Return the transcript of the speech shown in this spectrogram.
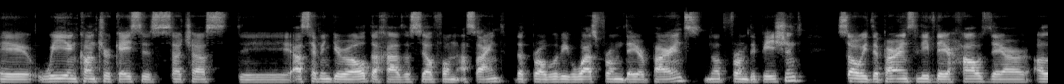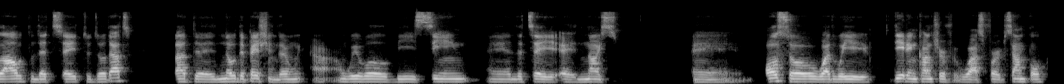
uh, we encounter cases such as the a seven year old that has a cell phone assigned that probably was from their parents, not from the patient, so if the parents leave their house, they are allowed, let's say, to do that, but uh, the patient, Then we, uh, we will be seeing, uh, let's say, a noise. Uh, also, what we did encounter was, for example,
